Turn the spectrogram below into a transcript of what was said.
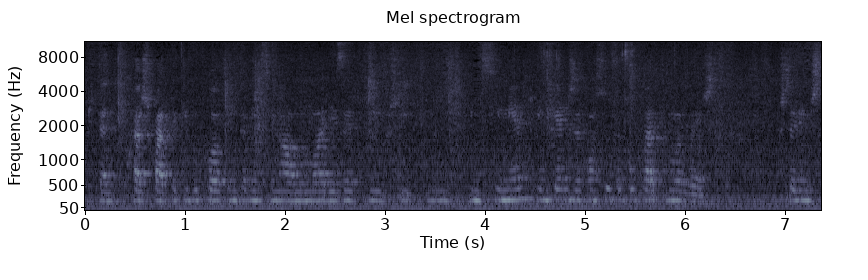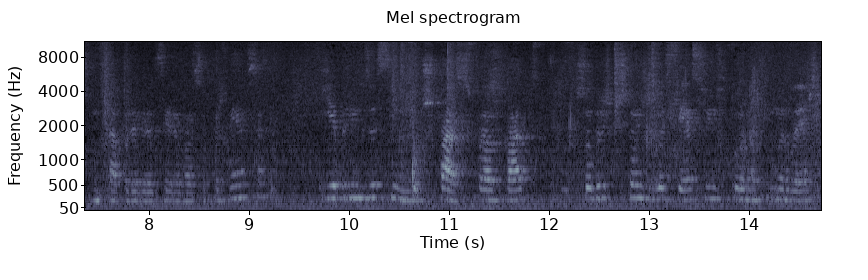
Portanto, faz parte aqui do Colóquio Internacional Memórias, Arquivos e Conhecimento, 20 anos da consulta popular de Timor-Leste. Gostaríamos de começar por agradecer a vossa presença e abrimos assim um espaço para o debate sobre as questões do acesso e retorno a Timor-Leste,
